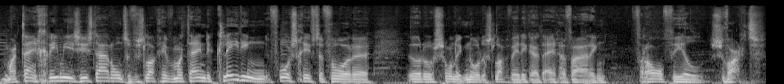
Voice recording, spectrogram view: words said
Martijn Grimius is daar onze verslaggever. Martijn, de kledingvoorschriften voor Eurosonic Noorderslag... weet ik uit eigen ervaring, vooral veel zwart.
